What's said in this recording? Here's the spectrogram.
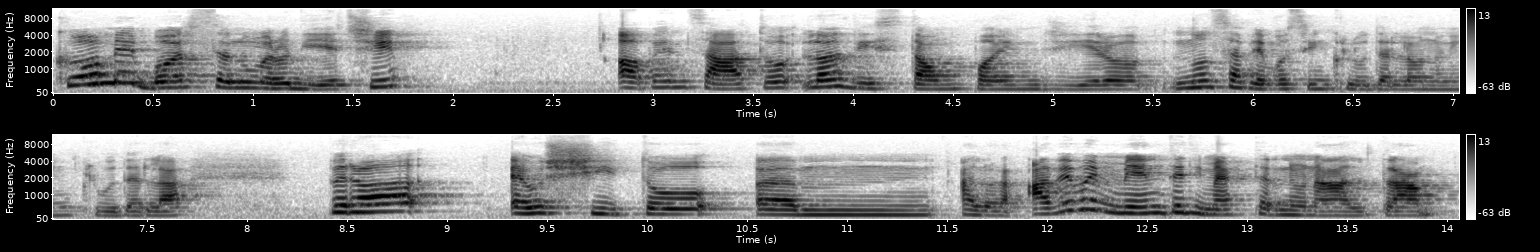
Come borsa numero 10 ho pensato, l'ho vista un po' in giro. Non sapevo se includerla o non includerla però è uscito um, allora, avevo in mente di metterne un'altra.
